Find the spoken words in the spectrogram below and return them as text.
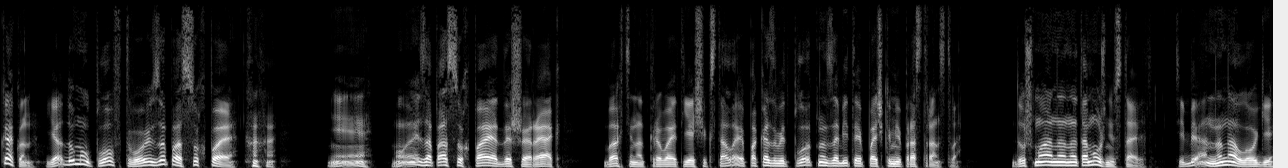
как он? Я думал, плов твой запас сухпая. Ха-ха. Не, мой запас сухпая доширак. Бахтин открывает ящик стола и показывает плотно забитое пачками пространство. Душмана на таможню ставят, тебя на налоги,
